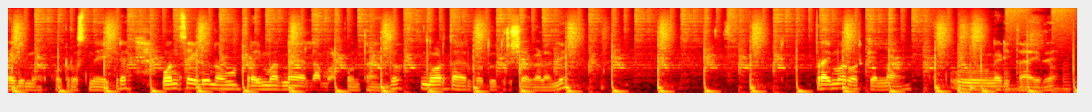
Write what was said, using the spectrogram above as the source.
ರೆಡಿ ಮಾಡಿಕೊಟ್ರು ಸ್ನೇಹಿತರೆ. ಒಂದು ಸೈಡು ನಾವು ಪ್ರೈಮರ್ನ ಎಲ್ಲ ಮಾಡ್ಕೊತಾ ಇದ್ದು, ನೋಡ್ತಾ ಇರ್ಬೋದು ದೃಶ್ಯಗಳಲ್ಲಿ. ಪ್ರೈಮರ್ ವರ್ಕ್ ಎಲ್ಲ ನಡೀತಾ ಇದೆ.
